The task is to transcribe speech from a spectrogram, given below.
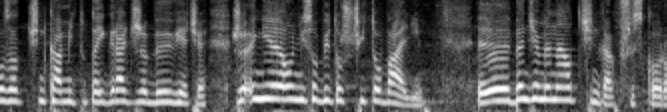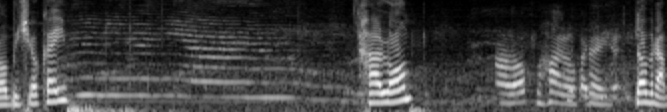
poza odcinkami tutaj grać, żeby wiecie, że nie oni sobie to szczytowali. Yy, będziemy na odcinkach wszystko robić, ok? Halo? Halo? Halo, okej. Dobra.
